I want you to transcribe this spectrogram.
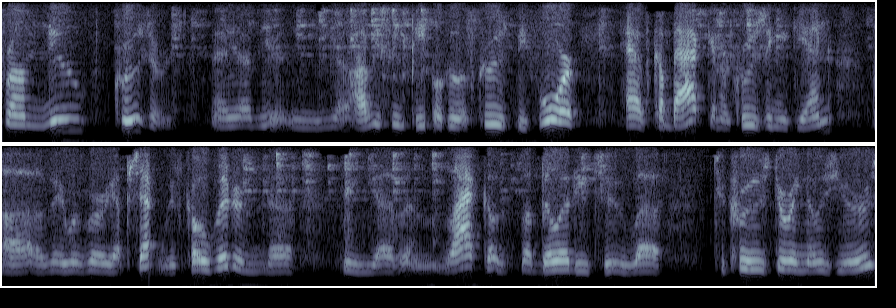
from new cruisers. Uh, the, the, uh, obviously, people who have cruised before have come back and are cruising again. Uh, they were very upset with COVID and uh, the uh, lack of ability to uh, to cruise during those years,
